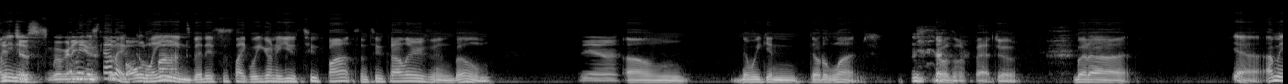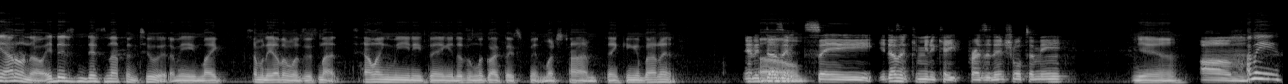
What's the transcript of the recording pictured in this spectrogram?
I mean, just- it's, we're gonna I mean, use it's kind of clean, font. but it's just like we're going to use two fonts and two colors, and boom, Yeah. um, then we can go to lunch. That wasn't a fat joke, but uh, Yeah, I mean, I don't know. It is. There's nothing to it. I mean, like some of the other ones, it's not telling me anything. It doesn't look like they spent much time thinking about it. And it doesn't Um, say it doesn't communicate presidential to me. Yeah. Um, I mean,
